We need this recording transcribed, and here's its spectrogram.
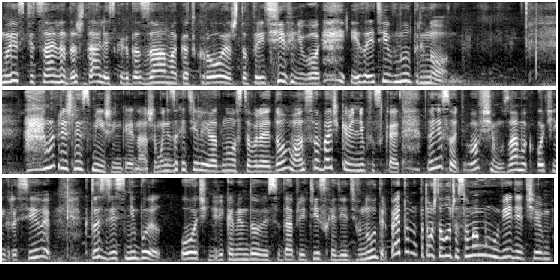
Мы специально дождались, когда замок откроют, чтобы прийти в него и зайти внутрь, но мы пришли с Мишенькой нашей. Мы не захотели ее одну оставлять дома, а с собачками не пускают. Ну, не суть. В общем, замок очень красивый. Кто здесь не был, очень рекомендую сюда прийти, сходить внутрь. Поэтому, потому что лучше самому увидеть, чем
